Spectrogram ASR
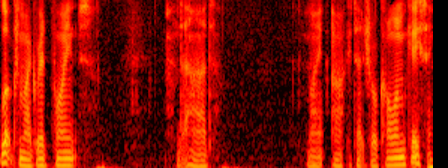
look for my grid points, and add my architectural column casing.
